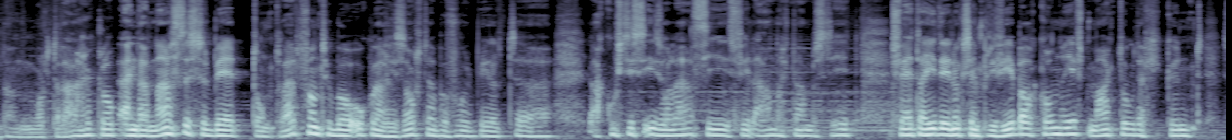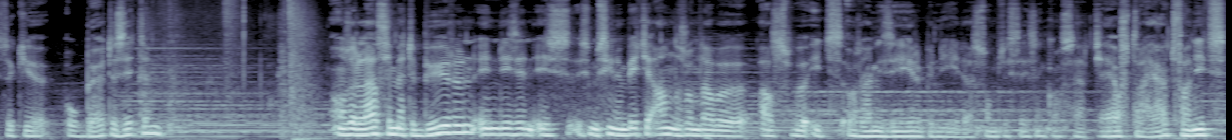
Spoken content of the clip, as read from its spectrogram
dan wordt er aangeklopt. En daarnaast is er bij het ontwerp van het gebouw ook wel gezorgd dat bijvoorbeeld uh, akoestische isolatie is veel aandacht aan besteed. Het feit dat iedereen ook zijn privébalkon heeft, maakt ook dat je kunt een stukje ook buiten zitten Onze relatie met de buren in die zin is, is misschien een beetje anders, omdat we als we iets organiseren beneden, soms is het een concertje of try-out van iets,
